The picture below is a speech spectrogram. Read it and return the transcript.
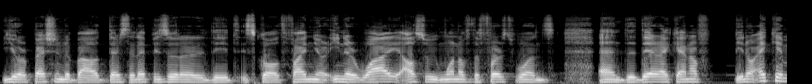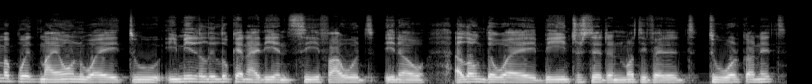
you're passionate about, there's an episode I did. It's called Find Your Inner Why, also one of the first ones. And there I kind of you know, I came up with my own way to immediately look at an idea and see if I would, you know, along the way be interested and motivated to work on it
